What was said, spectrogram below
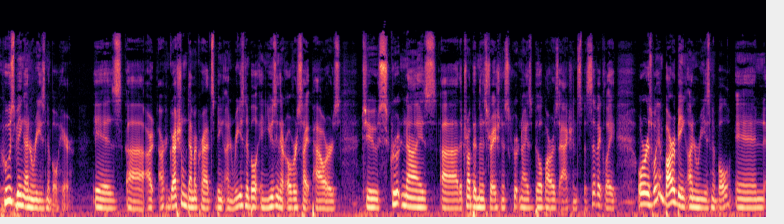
who's being unreasonable here? Is uh, are congressional Democrats being unreasonable in using their oversight powers to scrutinize uh, the Trump administration, to scrutinize Bill Barr's actions specifically, or is William Barr being unreasonable in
